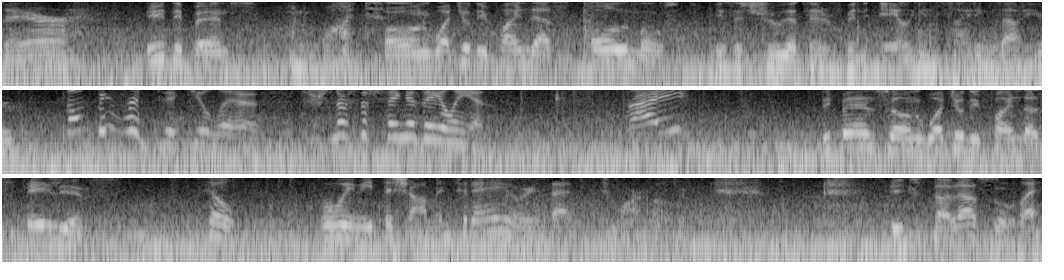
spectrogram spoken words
There? It depends. On what? On what you define as almost. Is it true that there have been alien sightings out here? Don't be ridiculous. There's no such thing as aliens. Right? Depends on what you define as aliens. So, will we meet the shaman today, or is that tomorrow? Ixtalazo. What?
